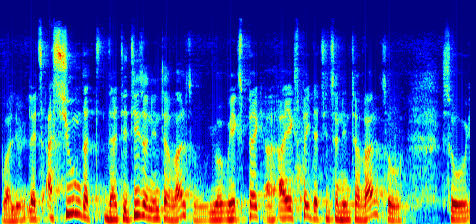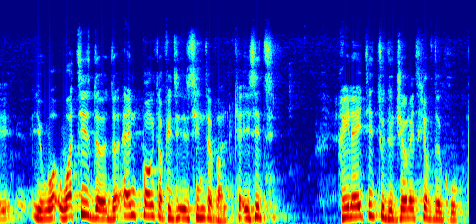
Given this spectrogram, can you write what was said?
well, let's assume that, that it is an interval. So you, we expect, I expect that it's an interval. So, so you, what is the, the endpoint of its interval? Is it related to the geometry of the group?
